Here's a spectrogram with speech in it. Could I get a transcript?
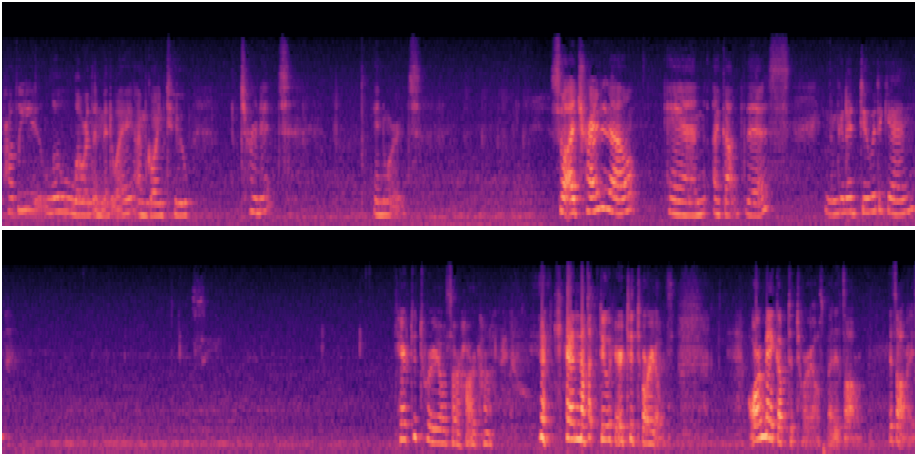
probably a little lower than midway I'm going to turn it inwards. So I tried it out and I got this and I'm gonna do it again. hair tutorials are hard, huh? I cannot do hair tutorials or makeup tutorials, but it's all it's all right.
